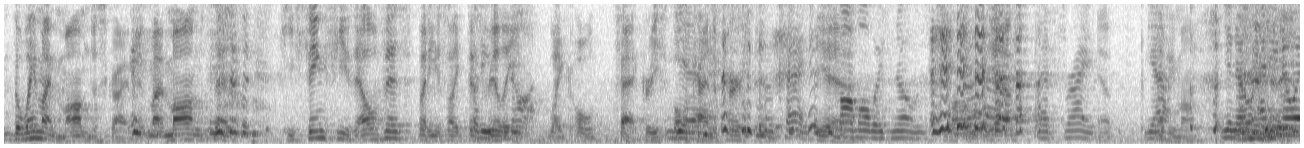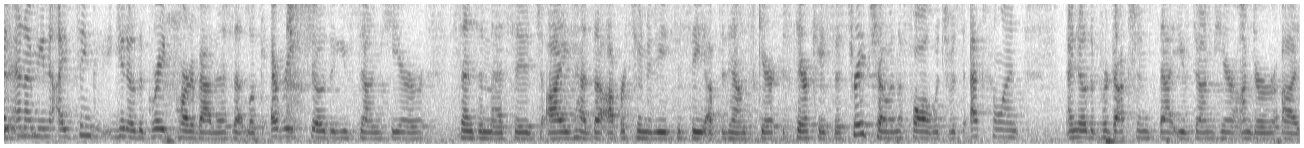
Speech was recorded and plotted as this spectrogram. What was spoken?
the way my mom described it, my mom said he thinks he's Elvis, but he's like this he's really not. like old fat greaseball Yeah. kind of person. Okay. Yeah. Mom always knows. yeah. That's right. Yep. Yeah. Love you, mom. You know, and you know what? And I mean, I think you know the great part about it is that look, every show that you've done here sends a message. I had the opportunity to see Up the Down Scare- Staircase, a straight show in the fall, which was excellent. I know the productions that you've done here under uh,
